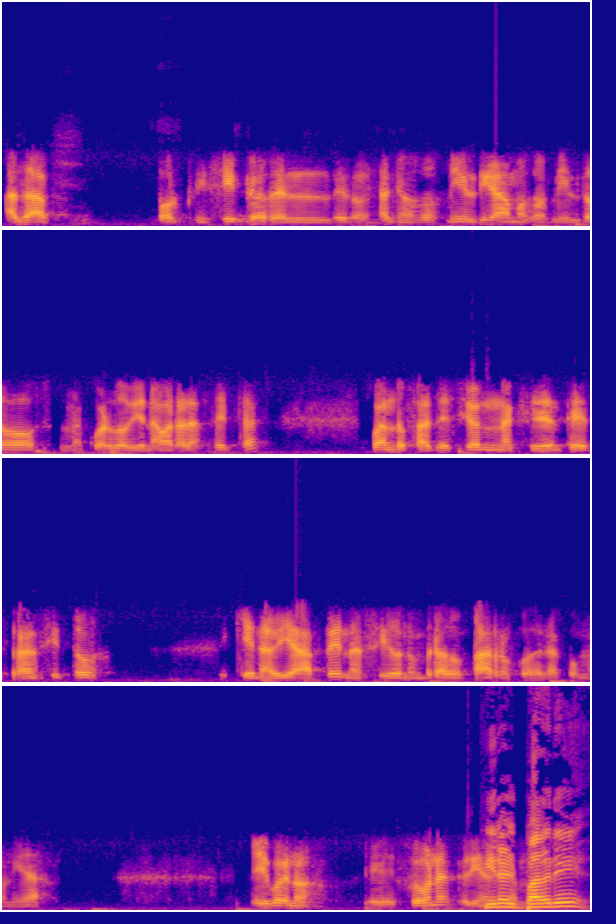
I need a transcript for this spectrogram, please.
allá por principios del, de los años 2000, digamos 2002, no me acuerdo bien ahora la fecha, cuando falleció en un accidente de tránsito quien había apenas sido nombrado párroco de la comunidad. Y bueno, eh, fue una experiencia. ¿Era el padre?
